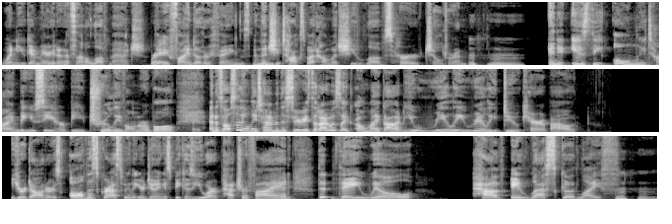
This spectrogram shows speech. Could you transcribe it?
when you get married and it's not a love match. Right. you find other things. And then she talks about how much she loves her children. Mm-hmm. And it is the only time that you see her be truly vulnerable. And it's also the only time in the series that I was like, oh my God, you really, really do care about your daughters. All this grasping that you're doing is because you are petrified that they will have a less good life. Mm-hmm.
